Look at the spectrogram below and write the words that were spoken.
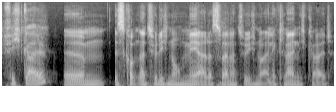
Finde ich geil. Ähm, es kommt natürlich noch mehr. Das war natürlich nur eine Kleinigkeit.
